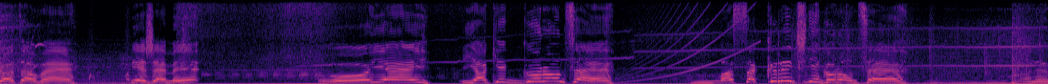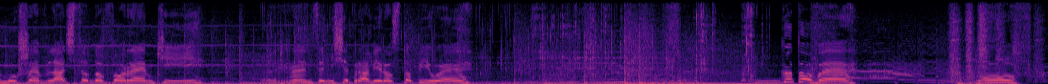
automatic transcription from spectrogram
Gotowe. Bierzemy. Ojej, jakie gorące! Masakrycznie gorące! Ale muszę wlać to do foremki. Ręce mi się prawie roztopiły. Gotowe! Uff,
